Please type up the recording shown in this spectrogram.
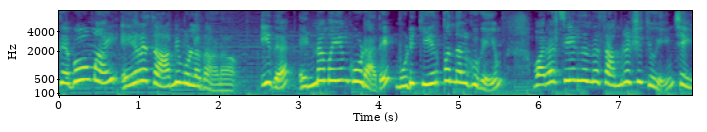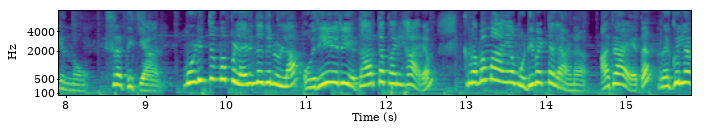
സെബോവുമായി ഏറെ സാമ്യമുള്ളതാണ്. ഇത് എണ്ണമയം കൂടാതെ മുടിക്ക് ഈർപ്പം നൽകുകയും വരൾച്ചയിൽ നിന്ന് സംരക്ഷിക്കുകയും ചെയ്യുന്നു. ശ്രദ്ധിക്കാൻ. മുടിത്തുമ്പ് പിളരുന്നതിനുള്ള ഒരേയൊരു യഥാർത്ഥ പരിഹാരം ക്രമമായ മുടിവെട്ടലാണ്. അതായത് റെഗുലർ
